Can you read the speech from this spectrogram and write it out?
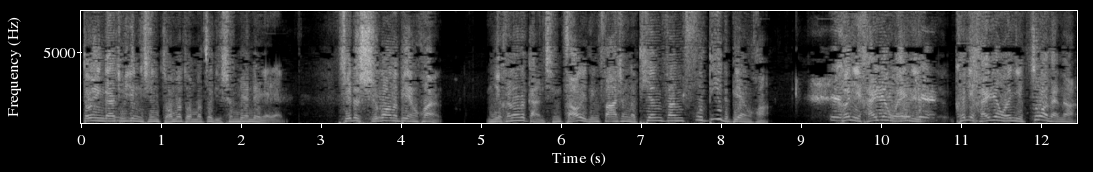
都应该去用心琢磨琢磨自己身边这个人。随着时光的变换，你和他的感情早已经发生了天翻覆地的变化。可你还认为你，可你还认为你坐在那儿，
